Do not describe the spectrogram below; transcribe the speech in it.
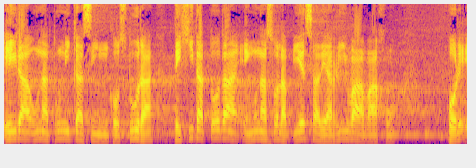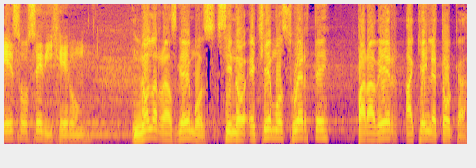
Era una túnica sin costura, tejida toda en una sola pieza de arriba a abajo. Por eso se dijeron, No la rasguemos, sino echemos suerte para ver a quién le toca.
